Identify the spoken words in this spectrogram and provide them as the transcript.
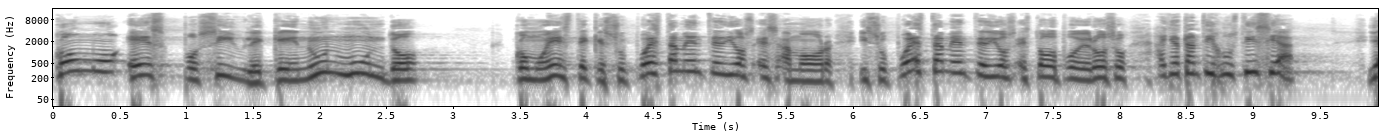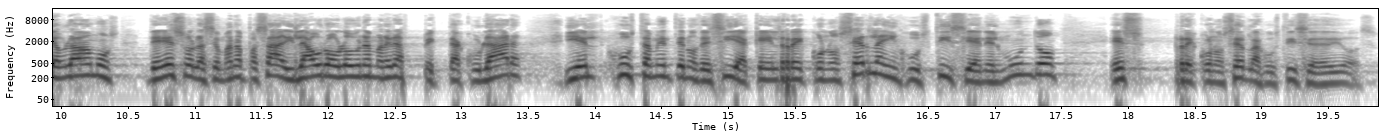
¿cómo es posible que en un mundo como este, que supuestamente Dios es amor y supuestamente Dios es todopoderoso, haya tanta injusticia? Y hablábamos de eso la semana pasada y Lauro habló de una manera espectacular y él justamente nos decía que el reconocer la injusticia en el mundo es reconocer la justicia de Dios.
